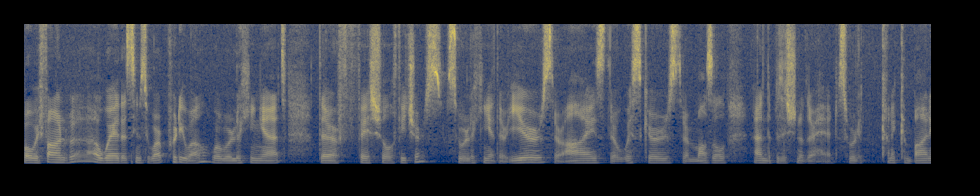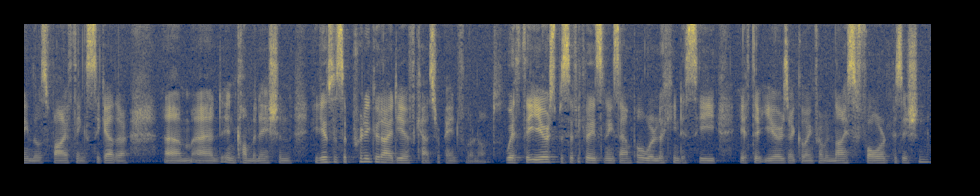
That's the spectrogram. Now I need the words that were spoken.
Well, we found uh, a way that seems to work pretty well, where we're looking at their facial features. So we're looking at their ears, their eyes, their whiskers, their muzzle, and the position of their head. So we're kind of combining those five things together, um, and in combination, it gives us a pretty good idea if cats are painful or not. With the ears specifically as an example, we're looking to see if their ears are going from a nice forward position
